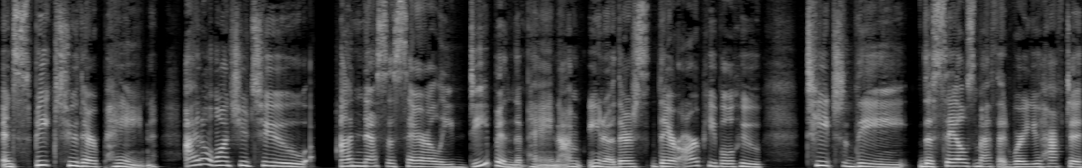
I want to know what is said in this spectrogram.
and speak to their pain. I don't want you to unnecessarily deepen the pain. I'm, you know, there's, there are people who teach the the sales method where you have to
